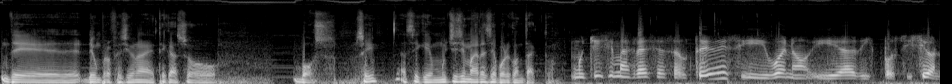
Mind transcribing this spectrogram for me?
de, de un profesional, en este caso vos, ¿sí? Así que muchísimas gracias por el contacto. Muchísimas gracias a ustedes y bueno, y a disposición.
